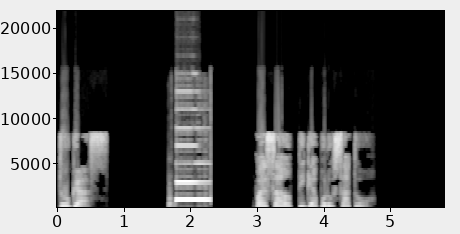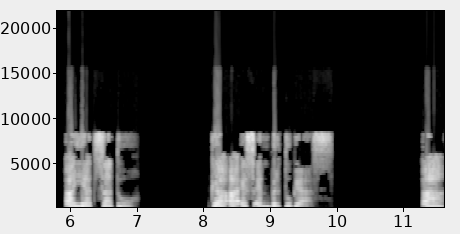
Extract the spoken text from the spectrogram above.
Tugas Pasal 31 Ayat 1 KASN bertugas A.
